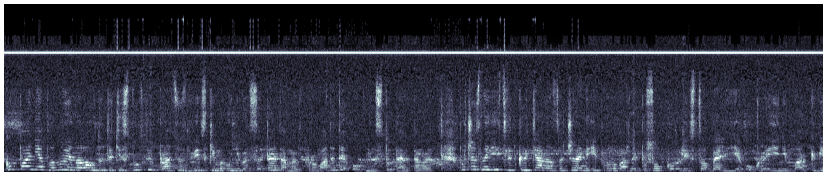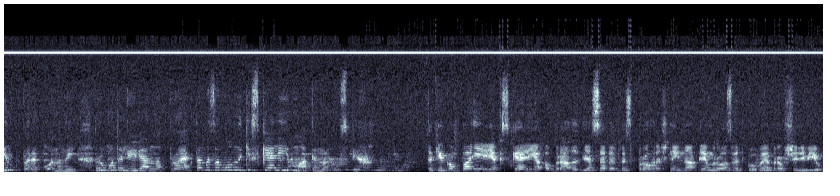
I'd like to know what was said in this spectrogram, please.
Компанія планує налагодити тісну співпрацю з львівськими університетами, впровадити обмін студентами. Почесний гість відкриття надзвичайний і повноважний посол Королівства Бельгії в Україні Марк Вінк переконаний, робота львів'ян над проектами замовників скелії матиме успіх. Такі компанії, як Скелія, обрали для себе безпрограшний напрям розвитку, вибравши Львів.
